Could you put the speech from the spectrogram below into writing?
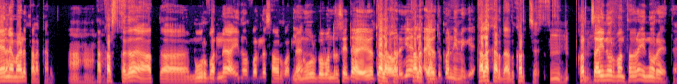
ಏನೇ ಮಾಡಿ ತಲ ಕರ್ದ ಹಾ ಹಾ ಆ ಖರ್ಚು ತಗದ ಹತ್ತ ನೂರು ಬರ್ಲಿ ಐನೂರ್ ಬರ್ಲಿ ಸಾವಿರ ಬರ್ಲಿ. ನೂರು ರೂಪಾಯಿ ಬಂದ್ರೆ ಸಹಿತ ಐವತ್ತು ರೂಪಾಯಿ ಕರ್- ಅವ್ರಿಗೆ ತಲಾ ಐವತ್ತು ರೂಪಾಯಿ ನಿಮಗೆ. ತಲ ಕರ್ದ ಅದು ಖರ್ಚು. ಹ್ಮ್ ಹ್ಮ್. ಖರ್ಚು ಐನೂರ್ ಬಂತಂದ್ರೆ ಇನ್ನೂರ ಐತೆ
